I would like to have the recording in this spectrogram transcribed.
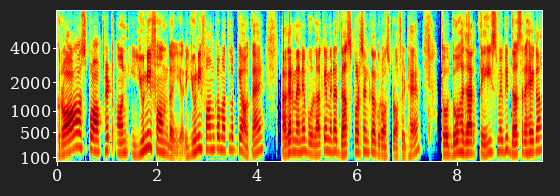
gross profit on uniform the year. Uniform का मतलब क्या होता है? अगर मैंने बोला कि मेरा 10 परसेंट का ग्रॉस प्रॉफिट है तो 2023 में भी 10 रहेगा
